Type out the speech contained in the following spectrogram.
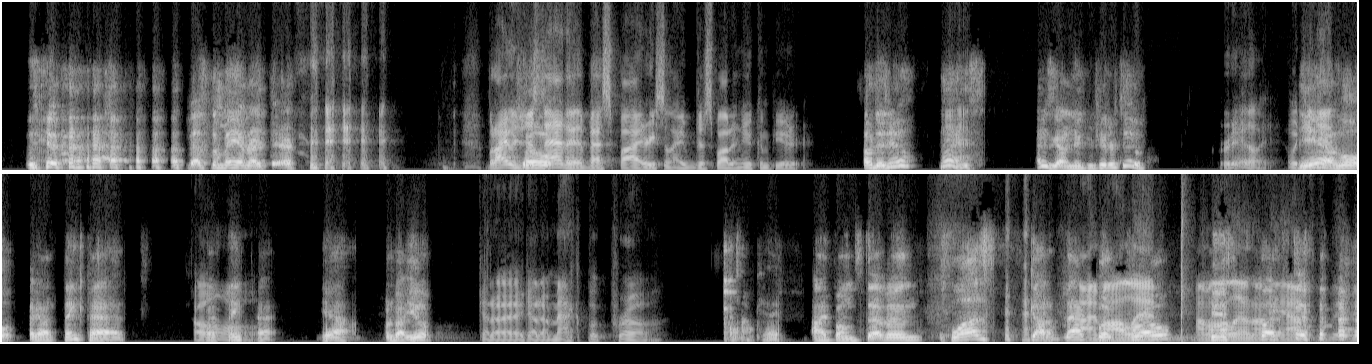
That's the man right there. but I was So- just at a Best Buy recently. I just bought a new computer. Oh, did you? Yeah. Nice. I just got a new computer too. Really? What did you Yeah, a little. I got a ThinkPad. Got a Oh, ThinkPad. Yeah. What about you? got a I got a MacBook Pro. Okay. iPhone 7 Plus. Got a MacBook I'm all Pro. in. I'm all in on the Apple, baby.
